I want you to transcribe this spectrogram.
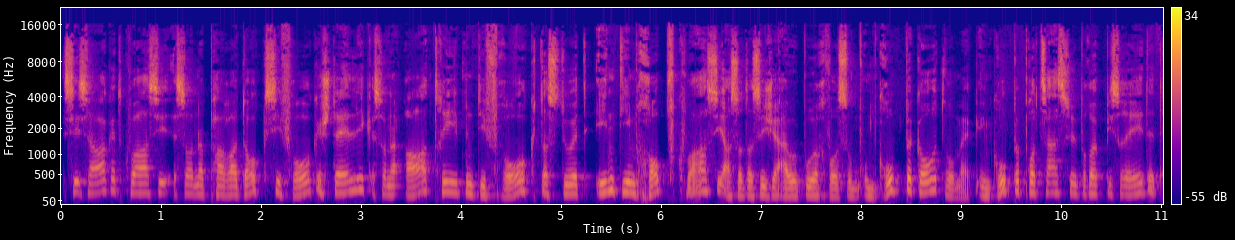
Sie sagen quasi so eine paradoxe Fragestellung, so eine antreibende Frage, das tut in deinem Kopf quasi, also das ist ja auch ein Buch, wo es um, um Gruppen geht, wo man im Gruppenprozess über etwas redet,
